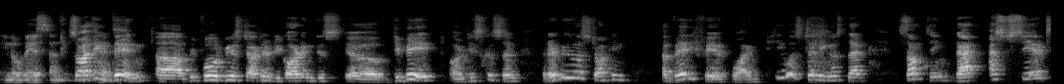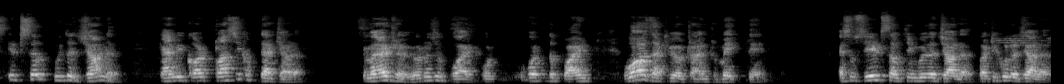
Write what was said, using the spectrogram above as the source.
innovation. So I think then, uh, before we started recording this uh, debate or discussion, Ravi was talking a very fair point. He was telling us that something that associates itself with a genre can be called classic of that genre. Am I right, Ravi? What was your point? What, what the point was that we were trying to make then. Associate something with a genre, particular genre,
